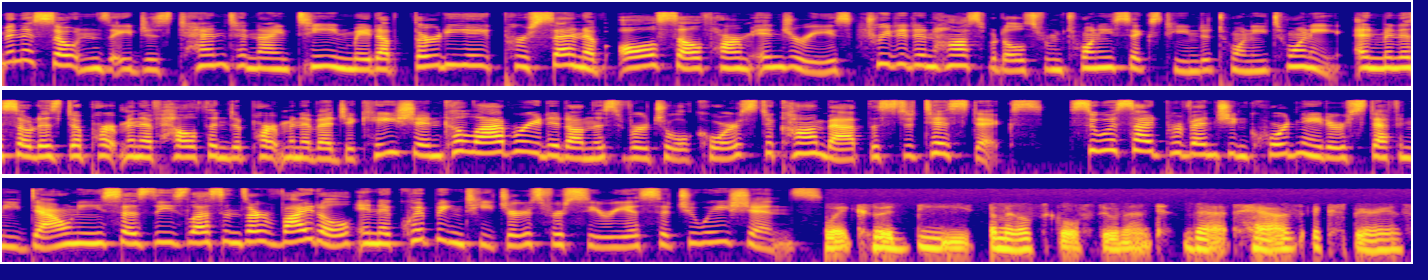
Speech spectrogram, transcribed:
Minnesotans ages 10 to 19 made up 38% of all self harm injuries treated in hospitals from 2016 to 2020. And Minnesota's Department of Health and Department of Education collaborated on this virtual course to combat the statistics. Suicide Prevention Coordinator Stephanie Downey says these lessons are vital in equipping teachers for serious situations. It could be a middle school student that has experienced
